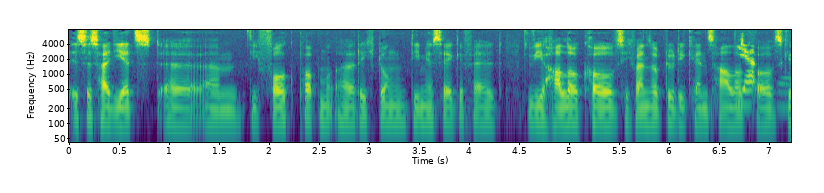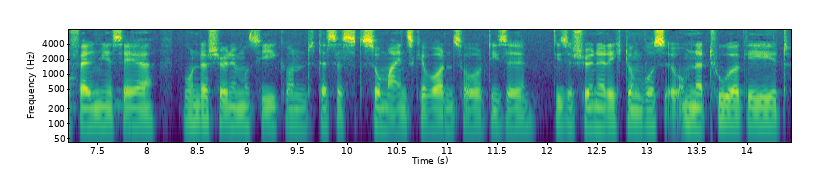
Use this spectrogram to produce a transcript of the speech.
ist es halt jetzt äh, ähm, die Folk-Pop-Richtung, die mir sehr gefällt. Wie Hollow Coves, ich weiß nicht, ob du die kennst, Hollow ja, Coves, ja. gefällt mir sehr. Wunderschöne Musik und das ist so meins geworden, so diese, diese schöne Richtung, wo es um Natur geht.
